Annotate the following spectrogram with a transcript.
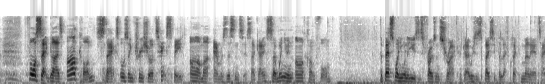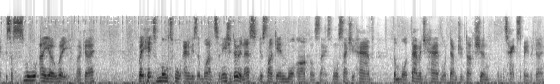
Four set guys, Archon stacks also increase your attack speed, armor, and resistances, okay? So when you're in Archon form, the best one you want to use is Frozen Strike, okay, which is basically the left click melee attack. It's a small AoE, okay? But it hits multiple enemies at once. And as you're doing this, you'll start getting more Archon stacks. The more stacks you have, the more damage you have, more damage reduction, and attack speed, okay?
